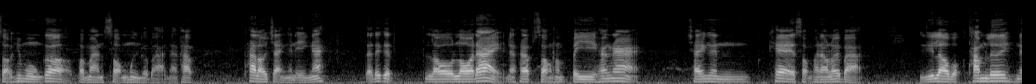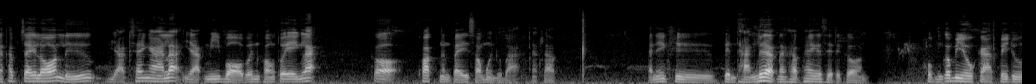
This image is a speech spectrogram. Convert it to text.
12 ชั่วโมงก็ประมาณ 20,000กว่าบาทนะครับ ถ้าเราจ่ายเงินเองนะ แต่ถ้าเกิดเรารอได้นะครับ2อสปีข้างหน้าใช้เงินแค่ 2,500 บาท หรือเราบอกทำเลยนะครับใจร้อนหรืออยากใช้งานละอยากมีบ่อเป็นของตัวเองละก็ ควักเงินไป 20,000กว่าบาทนะครับ อันนี้คือเป็นทางเลือกนะครับให้เกษตรกร ผมก็มีโอกาสไปดู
